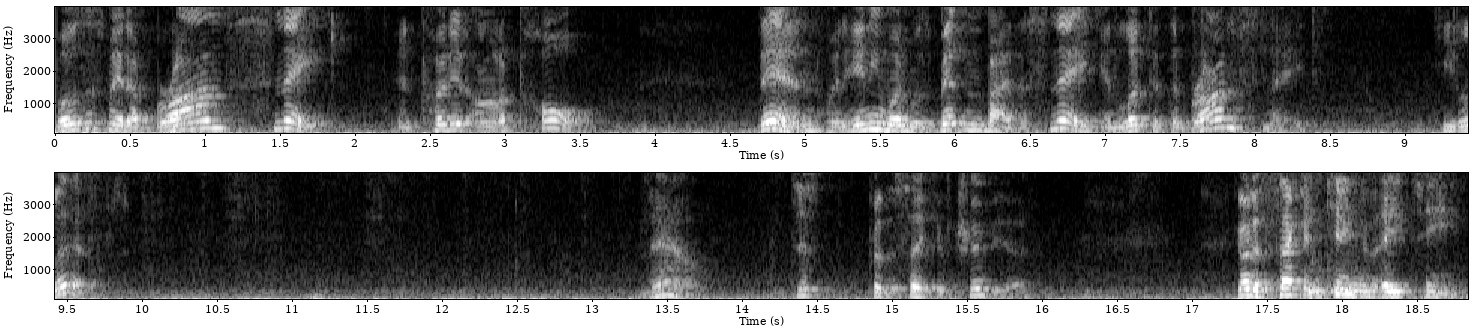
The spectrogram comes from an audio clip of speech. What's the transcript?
Moses made a bronze snake and put it on a pole. Then, when anyone was bitten by the snake and looked at the bronze snake, he lived. Now, just for the sake of trivia, go to 2 Kings 18.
